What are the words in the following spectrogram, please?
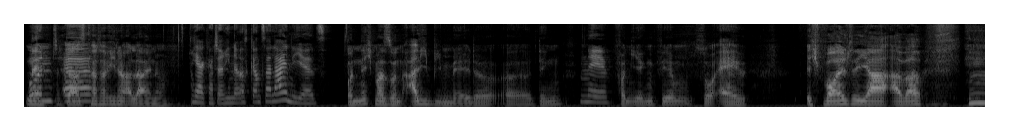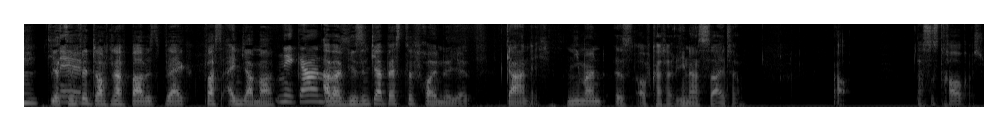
Nee, und da ist äh, Katharina alleine. Ja, Katharina ist ganz alleine jetzt. Und nicht mal so ein Alibi-Melde-Ding. Nee. von irgendwem. So, ey, ich wollte ja, aber hm, jetzt Nee. sind wir doch nach Babelsberg. Was ein Jammer. Nee, gar nicht. Aber wir sind ja beste Freunde jetzt. Gar nicht. Niemand ist auf Katharinas Seite. Ja, das ist traurig.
